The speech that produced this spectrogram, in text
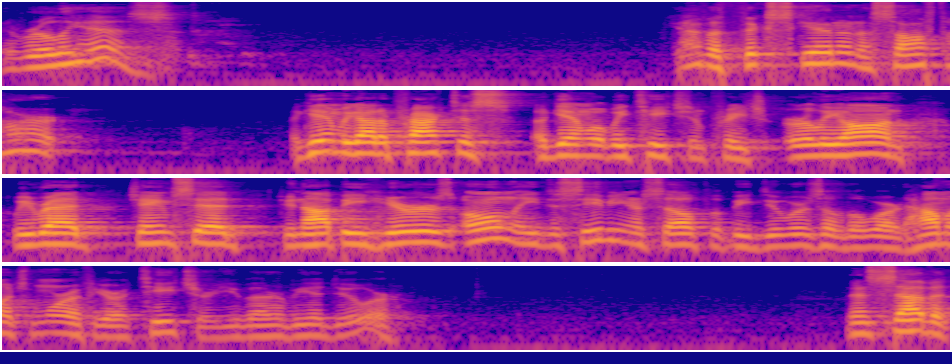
It really is. You have a thick skin and a soft heart. Again, we got to practice again what we teach and preach. Early on, we read, James said, Do not be hearers only, deceiving yourself, but be doers of the word. How much more if you're a teacher? You better be a doer. Then, seven,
